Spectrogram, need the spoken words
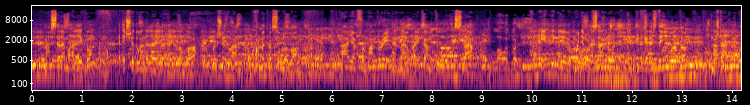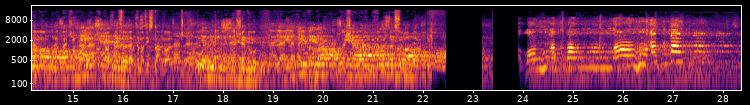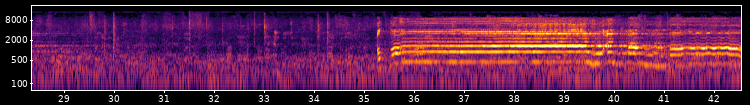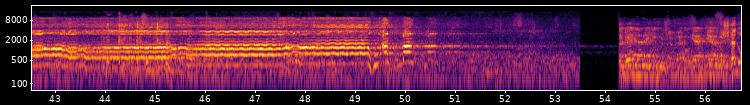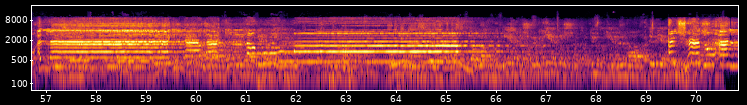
مع السلام عليكم أشهد أن لا إله إلا الله وأشهد أن محمد رسول الله I am from Hungary and now I come to Islam Allahu Akbar. Én innen jövök Magyarországról, eddig keresztény voltam, és most átmentem a másik vallásba, fölvettem az iszlám vallást, Eshadu la ilaha illallah, wa eshadu anna Muhammad Rasulullah. الله أكبر الله أشهد أن لا 却总爱。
